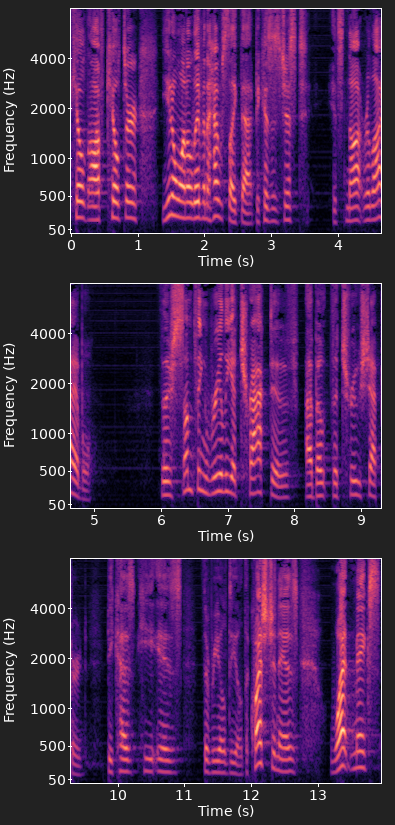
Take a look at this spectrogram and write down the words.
kilt off kilter, you don't want to live in a house like that because it's just it's not reliable. There's something really attractive about the true shepherd because he is the real deal. The question is, what makes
